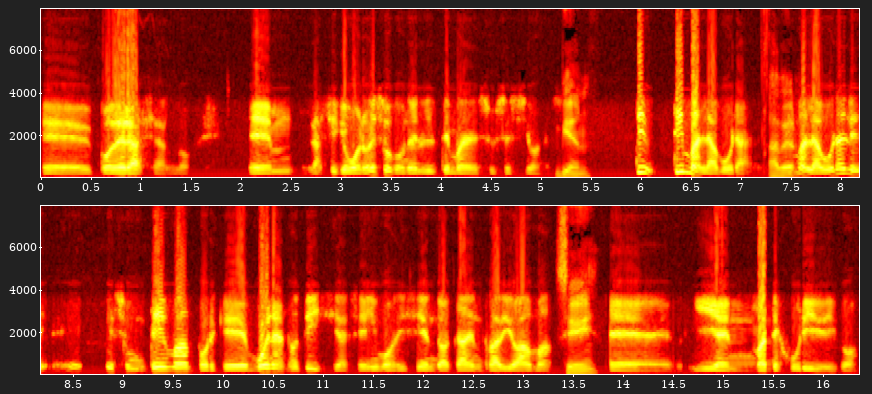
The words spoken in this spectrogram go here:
eh, poder hacerlo. Em, así que bueno, eso con el tema de sucesiones. Bien. tema laboral. A ver. Tema laboral eh, es un tema porque buenas noticias, seguimos diciendo acá en Radio Ama sí. Eh, y en Mate Jurídico.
